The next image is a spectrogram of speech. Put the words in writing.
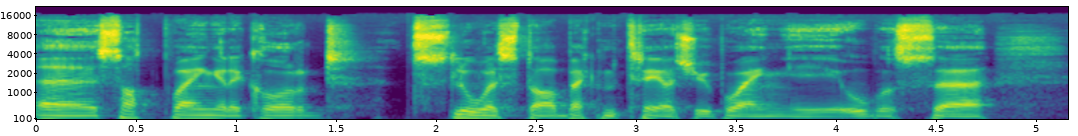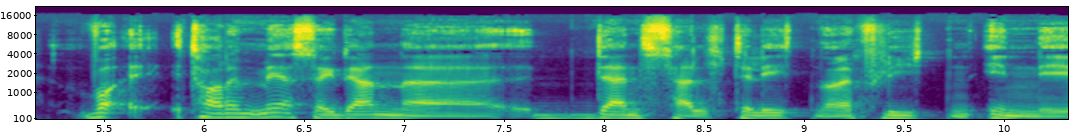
eh, satt poengrekord, slo vel Stabæk med 23 poeng i Obos. Eh, tar det med seg den, eh, den, selvtilliten og den flyten inn i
